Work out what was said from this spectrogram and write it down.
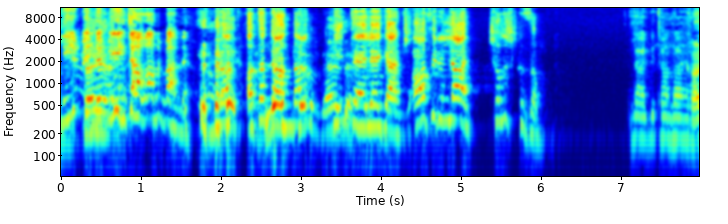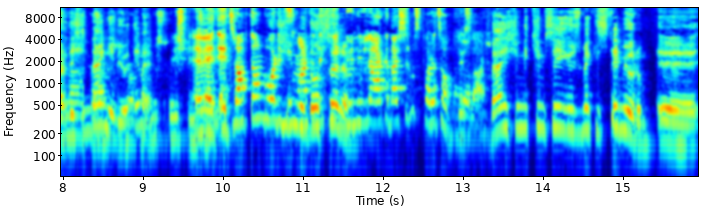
Değil mi? Ben Ben ya- heyecanlandım ben de. Yok Atakan'dan canım 1000 nerede? TL gelmiş. Aferin Lal. Çalış kızım. Lal bir tane daha yazdı. Kardeşinden geliyor, değil mi? varmış, 5000 Evet, etraftan bu arada bizim Şimdi arkadaki dostlarım. gönüllü arkadaşlarımız para topluyorlar. Ben şimdi kimseyi üzmek istemiyorum. Ee,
